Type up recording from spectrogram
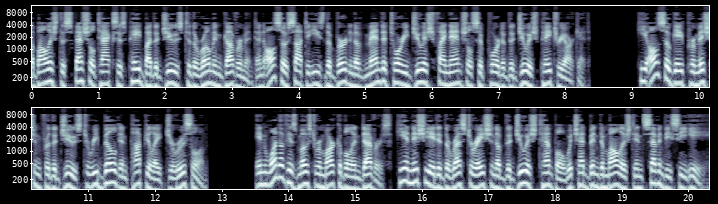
abolished the special taxes paid by the Jews to the Roman government and also sought to ease the burden of mandatory Jewish financial support of the Jewish Patriarchate. He also gave permission for the Jews to rebuild and populate Jerusalem. In one of his most remarkable endeavors, he initiated the restoration of the Jewish temple which had been demolished in 70 CE.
